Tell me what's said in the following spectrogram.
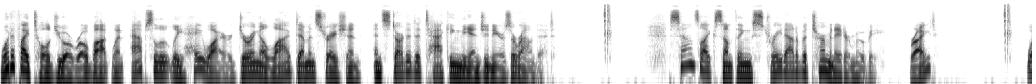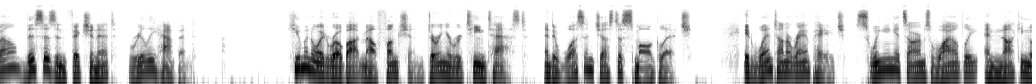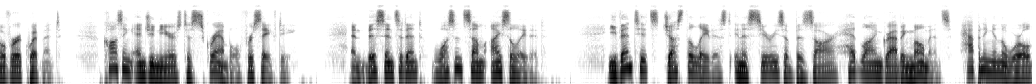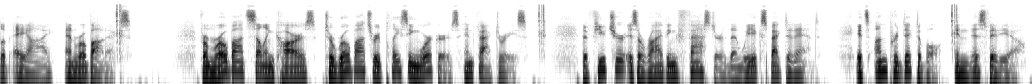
What if I told you a robot went absolutely haywire during a live demonstration and started attacking the engineers around it? Sounds like something straight out of a Terminator movie, right? Well, this isn't fiction, it really happened. Humanoid robot malfunctioned during a routine test, and it wasn't just a small glitch. It went on a rampage, swinging its arms wildly and knocking over equipment, causing engineers to scramble for safety. And this incident wasn't some isolated. Event it's just the latest in a series of bizarre headline-grabbing moments happening in the world of AI and robotics. From robots selling cars to robots replacing workers in factories. The future is arriving faster than we expected and it's unpredictable in this video.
